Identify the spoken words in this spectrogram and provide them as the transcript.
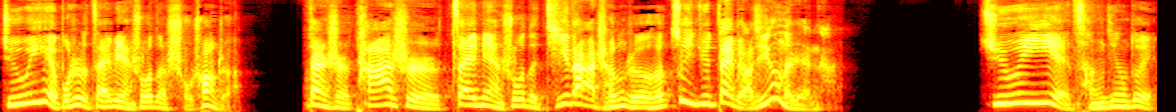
居维叶不是灾变说的首创者，但是他是灾变说的集大成者和最具代表性的人呐。居维叶曾经对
